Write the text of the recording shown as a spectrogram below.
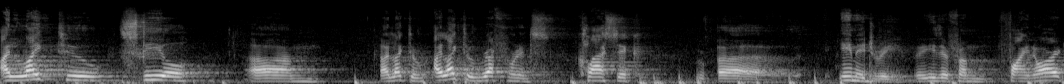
I like to steal, um, I, like to, I like to reference classic uh, imagery, either from fine art,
